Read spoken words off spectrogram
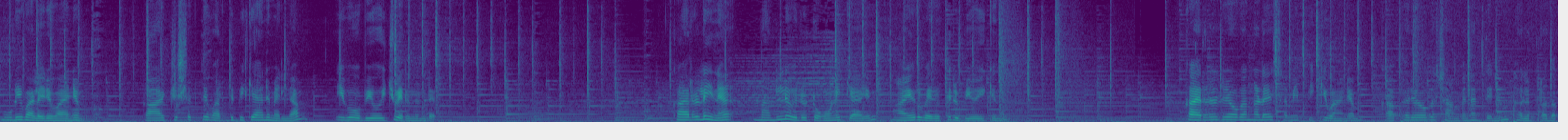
മുടി വളരുവാനും കാഴ്ചശക്തി വർദ്ധിപ്പിക്കാനുമെല്ലാം ഇവ ഉപയോഗിച്ചു വരുന്നുണ്ട്. കരളിന് നല്ലൊരു ടോണിക്കായും ആയുർവേദത്തിൽ ഉപയോഗിക്കുന്നു. കരൾ രോഗങ്ങളെ ശമിപ്പിക്കുവാനും കഫരോഗ ശമനത്തിനും ഫലപ്രദം.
